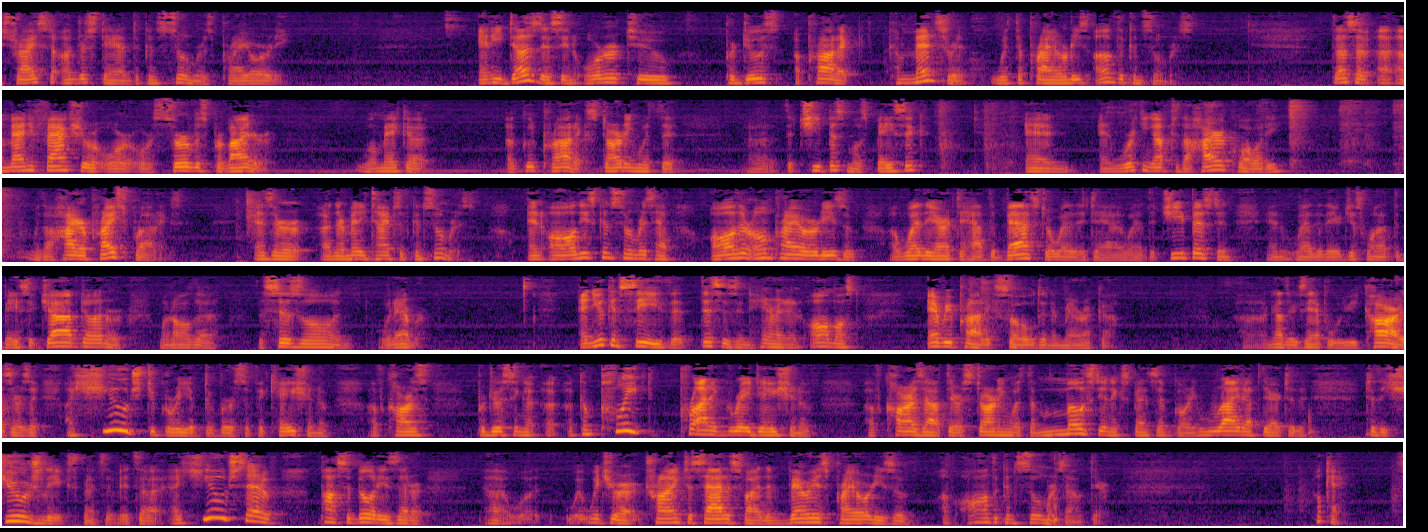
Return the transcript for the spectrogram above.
tries to understand the consumer's priority. And he does this in order to produce a product commensurate with the priorities of the consumers. Thus, a, a manufacturer or, or service provider will make a a good product, starting with the uh, the cheapest, most basic, and and working up to the higher quality with a higher priced product, as there uh, are there many types of consumers, and all these consumers have all their own priorities of, of whether they are to have the best or whether they to have, have the cheapest, and and whether they just want the basic job done or want all the the sizzle and whatever. And you can see that this is inherent in almost every product sold in America. Uh, another example would be cars. There's a, a huge degree of diversification of, of cars producing a, a, a complete product gradation of, of cars out there, starting with the most inexpensive, going right up there to the to the hugely expensive. It's a, a huge set of possibilities that are uh, which you are trying to satisfy the various priorities of, of all the consumers out there. Okay,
